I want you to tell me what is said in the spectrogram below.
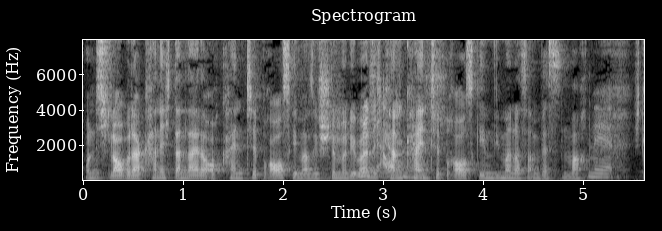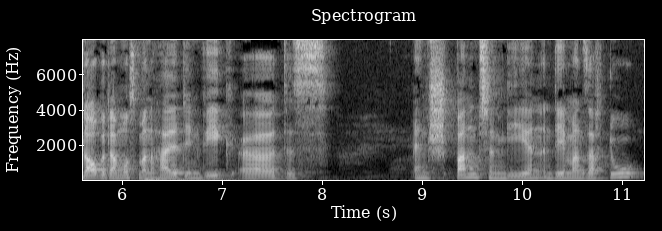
und ich glaube, da kann ich dann leider auch keinen Tipp rausgeben. Also ich stimme dir überein, Ich kann auch keinen nicht. Tipp rausgeben, wie man das am besten macht. Nee. Ich glaube, da muss man halt den Weg äh, des Entspannten gehen, indem man sagt, du,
